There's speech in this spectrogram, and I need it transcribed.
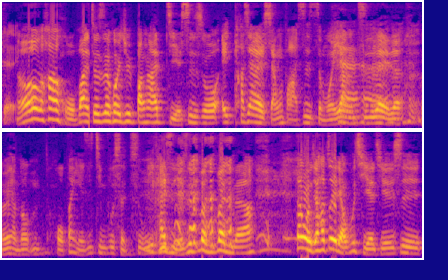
对，然后他的伙伴就是会去帮他解释说，哎，他现在的想法是怎么样之类的。我就想说，嗯，伙伴也是进步神速，一开始也是笨笨的啊。但我觉得他最了不起的其实是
